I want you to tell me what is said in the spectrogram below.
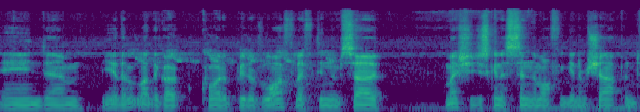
and um, yeah they look like they've got quite a bit of life left in them so I'm actually just going to send them off and get them sharpened.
